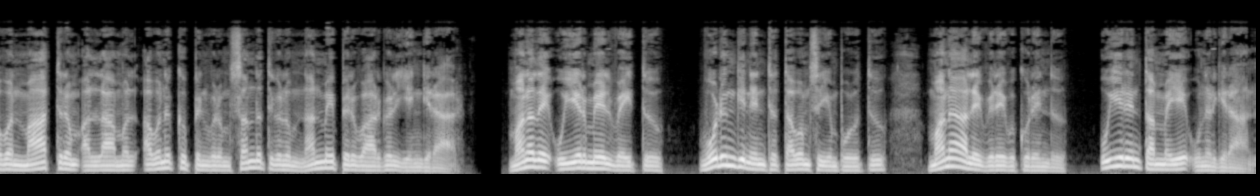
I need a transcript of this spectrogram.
அவன் மாத்திரம் அல்லாமல் அவனுக்கு பின்வரும் சந்ததிகளும் நன்மை பெறுவார்கள் என்கிறார். மனதை உயிர்மேல் வைத்து ஒடுங்கி நின்று தவம் செய்யும் பொழுது மன அலை விரைவு குறைந்து உயிரின் தன்மையே உணர்கிறான்.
